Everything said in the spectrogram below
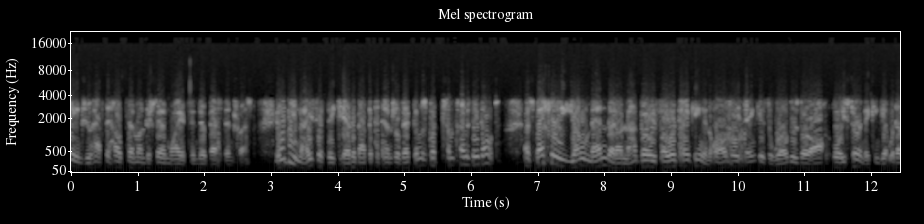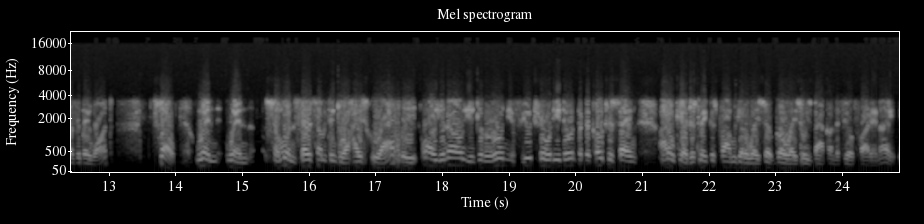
change, you have to help them understand why it's in their best interest. It would be nice if they cared about the potential victims, but sometimes they don't. Especially young men that are not very forward thinking and all they think is the world is their oyster and they can get whatever they want. So when when someone says something to a high school athlete, oh, you know, you're going to ruin your future. What are you doing? But the coach is saying, I don't care. Just make this problem get away, so go away, so he's back on the field Friday night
